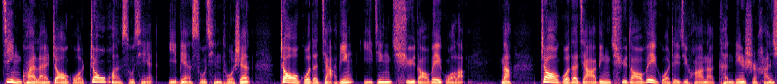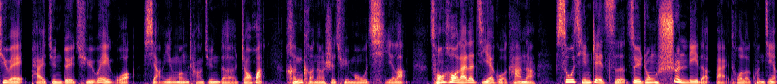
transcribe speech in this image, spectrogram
尽快来赵国召唤苏秦，以便苏秦脱身。赵国的甲兵已经去到魏国了。那赵国的甲兵去到魏国这句话呢，肯定是韩须为派军队去魏国响应孟尝君的召唤。”很可能是去谋齐了。从后来的结果看呢，苏秦这次最终顺利的摆脱了困境，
